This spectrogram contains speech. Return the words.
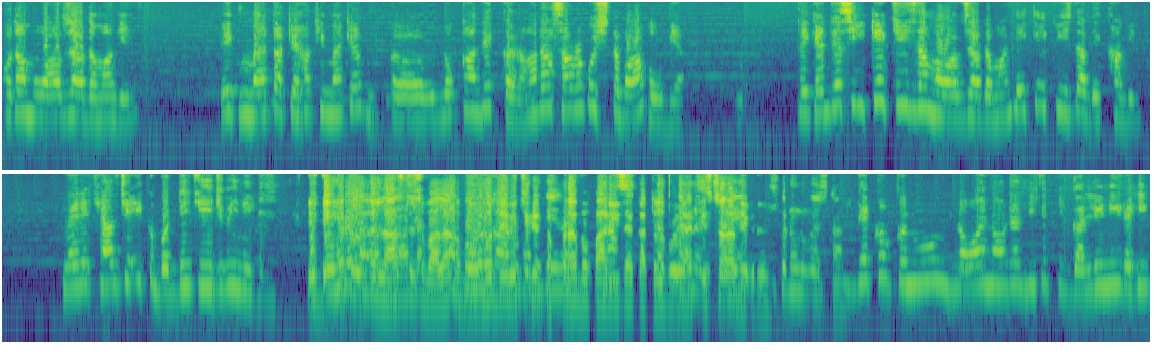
ਉਹਦਾ ਮੁਆਵਜ਼ਾ ਦਵਾਂਗੇ। ਇੱਕ ਮੈਂ ਤਾਂ ਕਿਹਾ ਸੀ ਮੈਂ ਕਿਹਾ ਲੋਕਾਂ ਦੇ ਘਰਾਂ ਦਾ ਸਾਰਾ ਕੁਝ ਤਬਾਹ ਹੋ ਗਿਆ। ਤੇ ਕਹਿੰਦੇ ਅਸੀਂ ਇੱਕ ਇੱਕ ਚੀਜ਼ ਦਾ ਮੁਆਵਜ਼ਾ ਦਵਾਂਗੇ ਇੱਕ ਇੱਕ ਚੀਜ਼ ਦਾ ਦੇਖਾਂਗੇ। ਮੇਰੇ ਖਿਆਲ 'ਚ ਇੱਕ ਵੱਡੀ ਚੀਜ਼ ਵੀ ਨਹੀਂ ਹੋਈ ਇੱਕ ਲਾਸਟ ਸਵਾਲ ਆ ਅਬੋਹਰ ਦੇ ਵਿੱਚ ਇੱਕ ਕੱਪੜਾ ਵਪਾਰੀ ਦਾ ਕਤਲ ਹੋਇਆ ਕਿਸ ਤਰ੍ਹਾਂ ਦੇਖਦੇ ਹੋ? ਕਾਨੂੰਨ ਵਿਵਸਥਾ ਦੇਖੋ ਕਾਨੂੰਨ ਲਾਅ ਐਂਡ ਆਰਡਰ ਦੀ ਤੇ ਗੱਲ ਹੀ ਨਹੀਂ ਰਹੀ।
